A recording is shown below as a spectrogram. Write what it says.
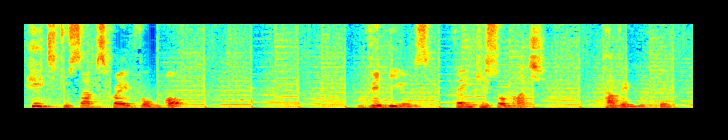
hit to subscribe for more videos. Thank you so much. Have a good day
